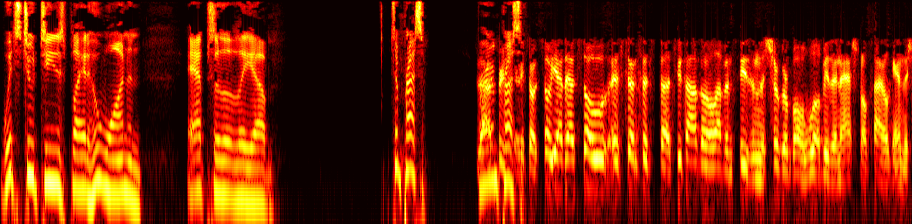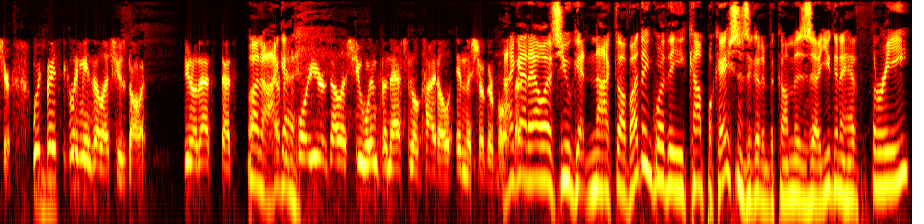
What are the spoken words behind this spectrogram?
which two teams played, who won, and absolutely, uh, it's impressive. Very impressive. Coach. So yeah, that's so uh, since it's the 2011 season, the Sugar Bowl will be the national title game this year, which basically means LSU's going. You know, that's that's Well, no, I got four years LSU wins the national title in the Sugar Bowl. I got LSU getting knocked off. I think where the complications are going to become is uh, you're going to have three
